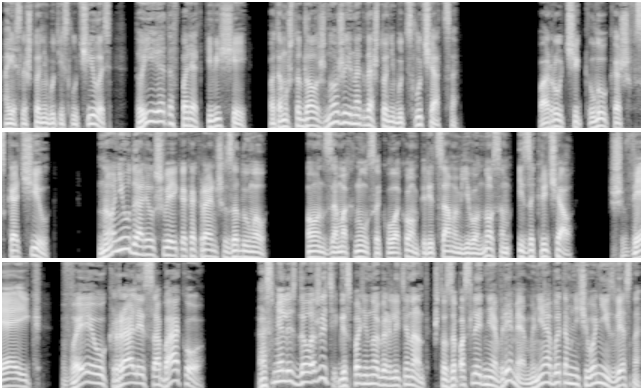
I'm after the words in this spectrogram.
а если что-нибудь и случилось, то и это в порядке вещей, потому что должно же иногда что-нибудь случаться. Поручик Лукаш вскочил, но не ударил Швейка, как раньше задумал. Он замахнулся кулаком перед самым его носом и закричал. «Швейк, вы украли собаку!» Осмелюсь доложить, господин обер-лейтенант, что за последнее время мне об этом ничего не известно.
